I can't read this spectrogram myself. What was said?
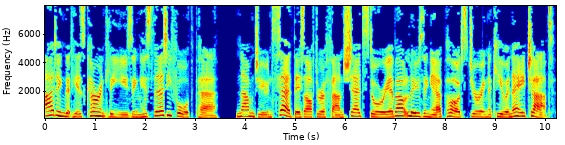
adding that he is currently using his 34th pair. Namjoon said this after a fan shared story about losing AirPods during a Q&A chat.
